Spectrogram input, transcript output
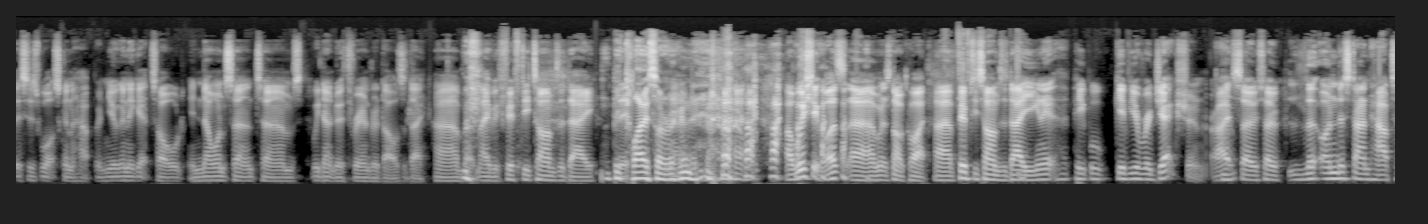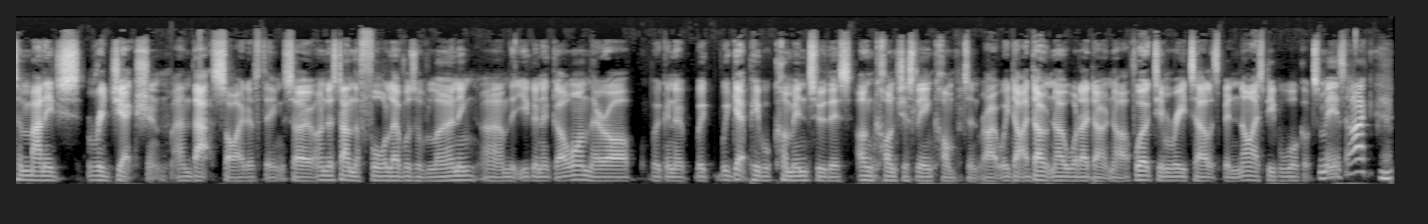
This is what's going to happen. You're going to get told in no uncertain terms. We don't do three hundred dollars a day, um, but maybe fifty times a day. Be that- close, I reckon. I wish it was. Um, it's not quite. Uh, Fifty times a day, you're gonna get people give you rejection, right? Yep. So, so l- understand how to manage rejection and that side of things. So, understand the four levels of learning um, that you're going to go on. There are we're gonna we, we get people come into this unconsciously incompetent, right? We don't, I don't know what I don't know. I've worked in retail. It's been nice. People walk up to me and say, I, Yeah.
